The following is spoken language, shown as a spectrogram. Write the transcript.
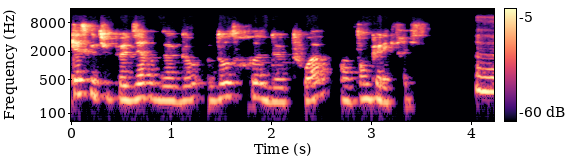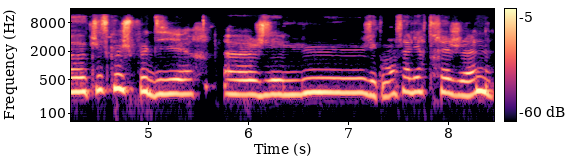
Qu'est-ce que tu peux dire d'autre de, toi en tant que lectrice? Euh, Qu'est-ce que je peux dire? Euh, J'ai lu, j'ai commencé à lire très jeune,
